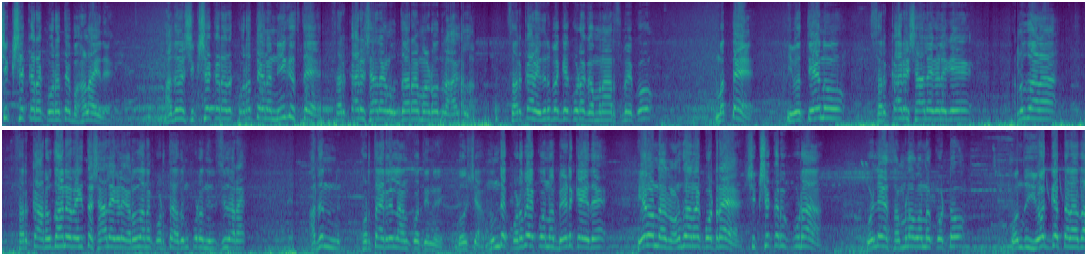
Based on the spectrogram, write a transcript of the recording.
ಶಿಕ್ಷಕರ ಕೊರತೆ ಬಹಳ ಇದೆ. ಅದನ್ನು ಶಿಕ್ಷಕರ ಕೊರತೆಯನ್ನು ನೀಗಿಸದೆ ಸರ್ಕಾರಿ ಶಾಲೆಗಳು ಉದ್ಧಾರ ಮಾಡೋದ್ರೆ ಆಗಲ್ಲ. ಸರ್ಕಾರ ಇದ್ರ ಬಗ್ಗೆ ಕೂಡ ಗಮನ ಹರಿಸಬೇಕು. ಮತ್ತು ಇವತ್ತೇನು ಸರ್ಕಾರಿ ಶಾಲೆಗಳಿಗೆ ಅನುದಾನ ಸರ್ಕಾರ ಅನುದಾನ ರಹಿತ ಶಾಲೆಗಳಿಗೆ ಅನುದಾನ ಕೊಡ್ತಾ ಅದನ್ನು ಕೂಡ ನಿಲ್ಲಿಸಿದ್ದಾರೆ. ಅದನ್ನು ಕೊಡ್ತಾ ಇರಲಿಲ್ಲ ಅನ್ಕೋತೀನಿ ಬಹುಶಃ. ಮುಂದೆ ಕೊಡಬೇಕು ಅನ್ನೋ ಬೇಡಿಕೆ ಇದೆ. ಏನೋ ಒಂದು ಅನುದಾನ ಕೊಟ್ಟರೆ ಶಿಕ್ಷಕರು ಕೂಡ ಒಳ್ಳೆಯ ಸಂಬಳವನ್ನು ಕೊಟ್ಟು ಒಂದು ಯೋಗ್ಯ ಥರದ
